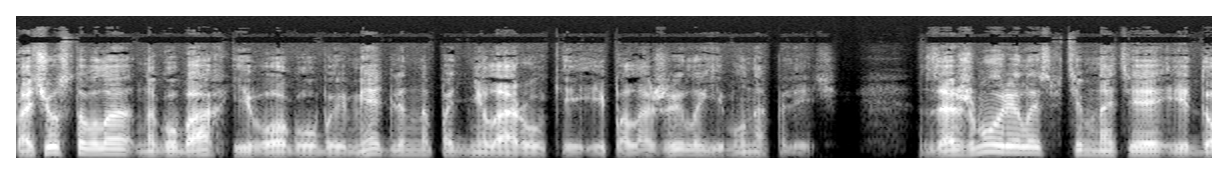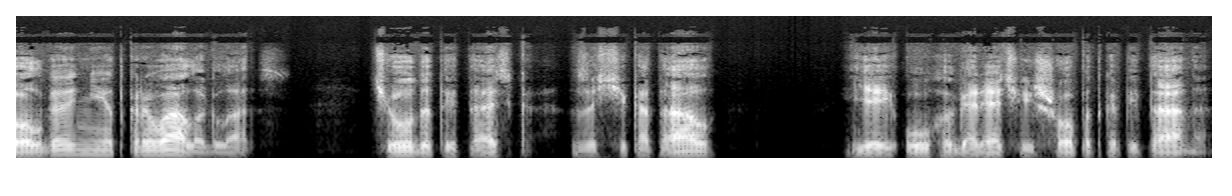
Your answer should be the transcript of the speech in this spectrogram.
Почувствовала на губах его губы, медленно подняла руки и положила ему на плечи. Зажмурилась в темноте и долго не открывала глаз. «Чудо ты, Таська!» — защекотал ей ухо горячий шепот капитана.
